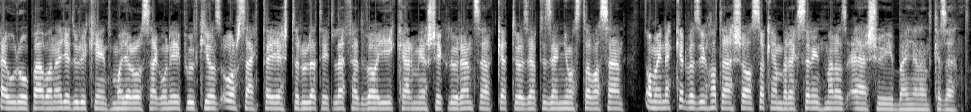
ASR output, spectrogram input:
Európában egyedüliként Magyarországon épült ki az ország teljes területét lefedve a jégkármérséklő rendszer 2018 tavaszán, amelynek kedvező hatása a szakemberek szerint már az első évben jelentkezett.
